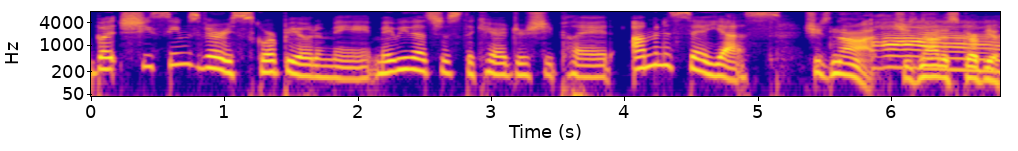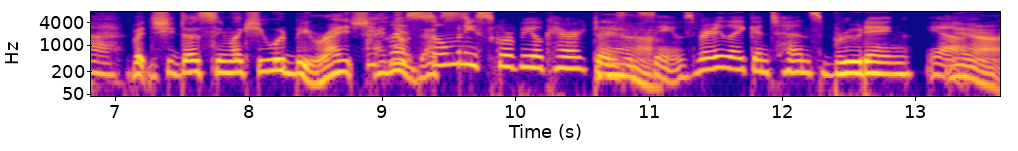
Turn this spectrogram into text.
But she seems very Scorpio to me. Maybe that's just the character she played. I'm gonna say yes. She's not. She's not a Scorpio, Ah. but she does seem like she would be, right? She I know, plays so many Scorpio characters. Yeah. It seems very like intense, brooding. Yeah. Yeah,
